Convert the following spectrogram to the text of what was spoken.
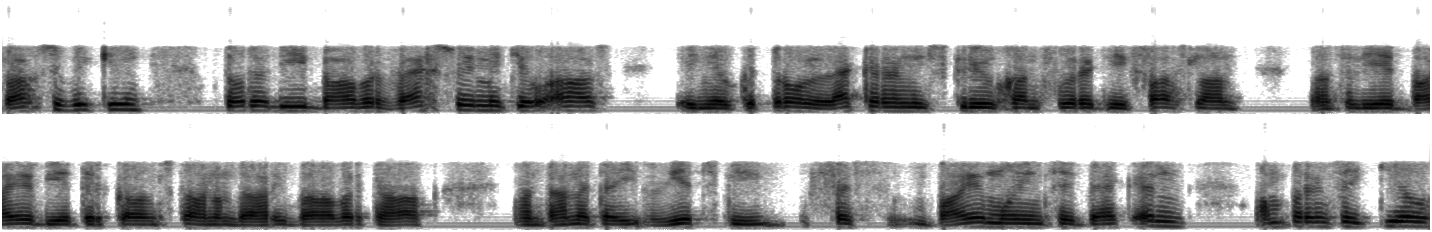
Wag so 'n bietjie totdat die baber wegswem met jou aas en jou katrol lekker in die skreeu gaan voordat jy vasland, dan sal jy baie beter kans staan om daardie baber te haak want dan het hy reeds die vis baie mooi in sy bek in, amper in sy keel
